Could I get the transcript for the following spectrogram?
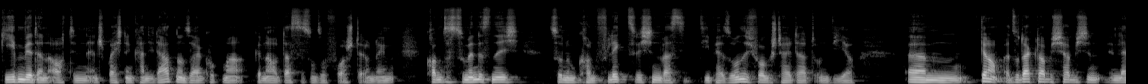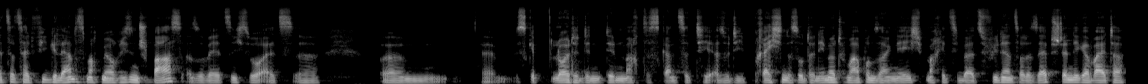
geben wir dann auch den entsprechenden Kandidaten und sagen, guck mal, genau das ist unsere Vorstellung. Dann kommt es zumindest nicht zu einem Konflikt zwischen, was die Person sich vorgestellt hat und wir. Ähm, genau, also da glaube ich, habe ich in, in, letzter Zeit viel gelernt. Das macht mir auch riesen Spaß. Also wäre jetzt nicht so als äh, ähm, äh, es gibt Leute, denen, denen macht das ganze, The also die brechen das Unternehmertum ab und sagen, nee, ich mache jetzt lieber als Freelancer oder Selbstständiger weiter.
